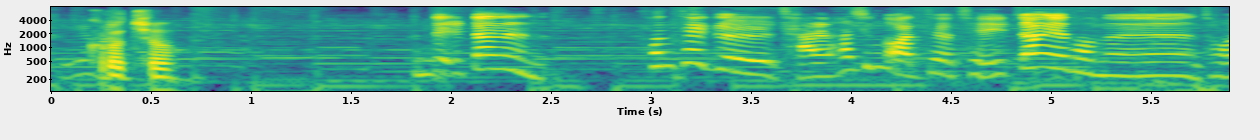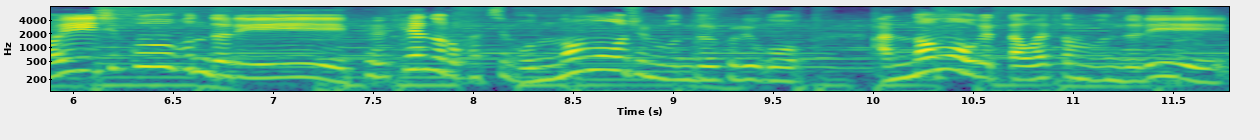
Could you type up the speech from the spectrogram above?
그게 그렇죠. 근데 일단은 선택을 잘 하신 것 같아요. 제 입장에서는 저희 식구분들이 벨켄으로 같이 못 넘어오신 분들 그리고 안 넘어오겠다고 했던 분들이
